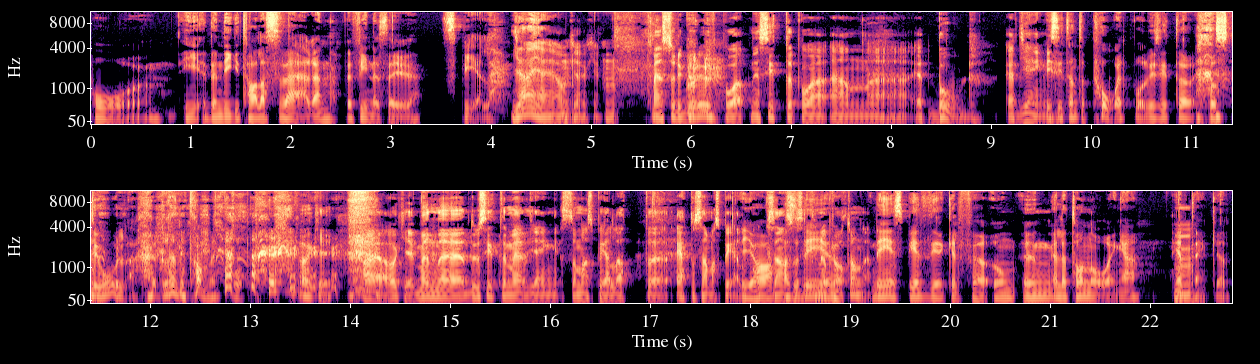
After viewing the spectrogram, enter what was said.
på, i den digitala sfären befinner sig ju spel. Ja, ja, ja, okej, okej. Mm. Men så det går ut på att ni sitter på en, eh, ett bord, ett gäng? Vi sitter inte på ett bord, vi sitter på stolar runt om ett bord. Okej, ja, ja, okej. men eh, du sitter med ett gäng som har spelat eh, ett och samma spel Ja, och sen alltså så sitter ni och en, pratar om det? Det är en spelcirkel för ung, ung eller tonåringar, helt enkelt.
